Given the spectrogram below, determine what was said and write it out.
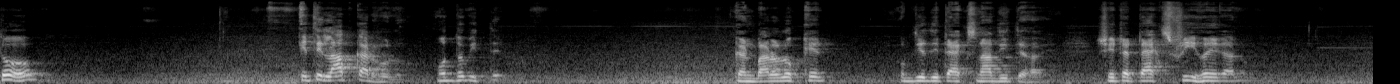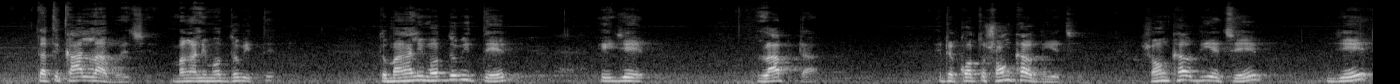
তো এতে লাভ কার হলো? মধ্যবিত্তে। কারণ বারো লক্ষের অবধি যদি ট্যাক্স না দিতে হয়, সেটা ট্যাক্স ফ্রি হয়ে গেল। তাতে কার লাভ হয়েছে? বাঙালি মধ্যবিত্তে। তো বাঙালি মধ্যবিত্তের এই যে লাভটা, এটা কত সংখ্যাও দিয়েছে। সংখ্যাও দিয়েছে যে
